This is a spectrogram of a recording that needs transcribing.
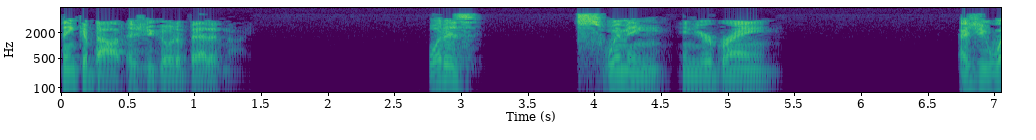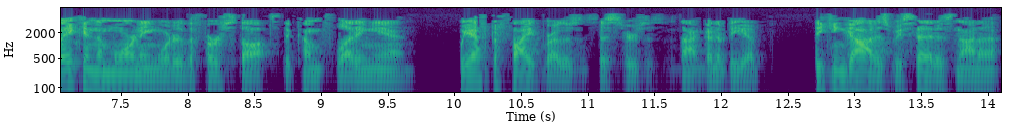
think about as you go to bed at night? What is swimming in your brain? As you wake in the morning, what are the first thoughts that come flooding in? We have to fight, brothers and sisters. This is not going to be a seeking God, as we said, is not a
